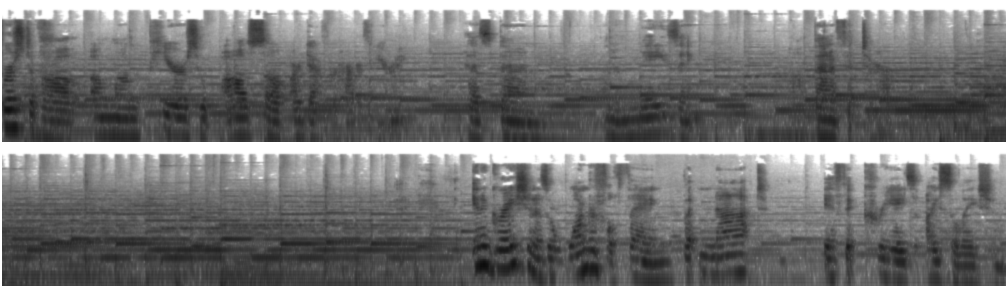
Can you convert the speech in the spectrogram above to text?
first of all, among peers who also are deaf or hard of hearing has been an amazing uh, benefit to her. Integration is a wonderful thing, but not if it creates isolation.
